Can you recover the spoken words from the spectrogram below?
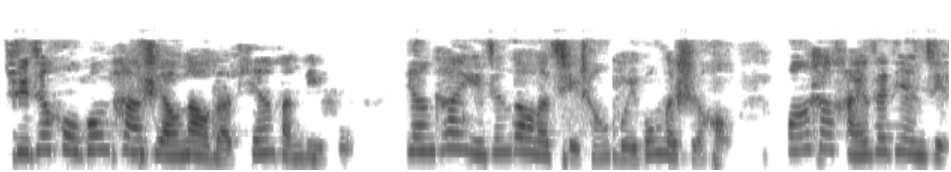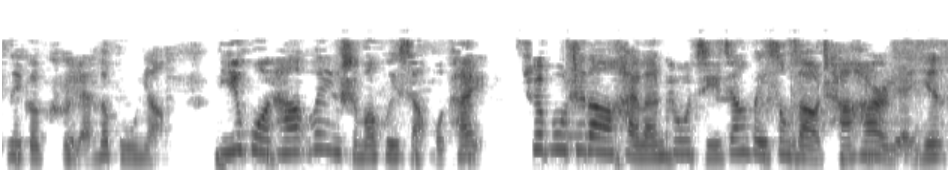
娶进后宫，怕是要闹得天翻地覆。眼看已经到了启程回宫的时候，皇上还在惦记那个可怜的姑娘，疑惑她为什么会想不开，却不知道海兰珠即将被送到察哈尔联姻。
